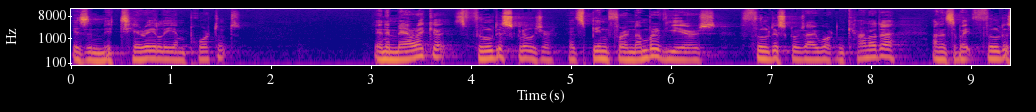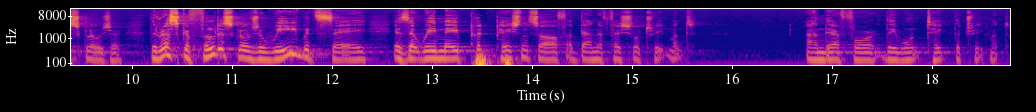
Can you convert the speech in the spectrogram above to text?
is materially important. In America, it's full disclosure. It's been for a number of years full disclosure. I worked in Canada, and it's about full disclosure. The risk of full disclosure, we would say, is that we may put patients off a beneficial treatment, and therefore they won't take the treatment.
